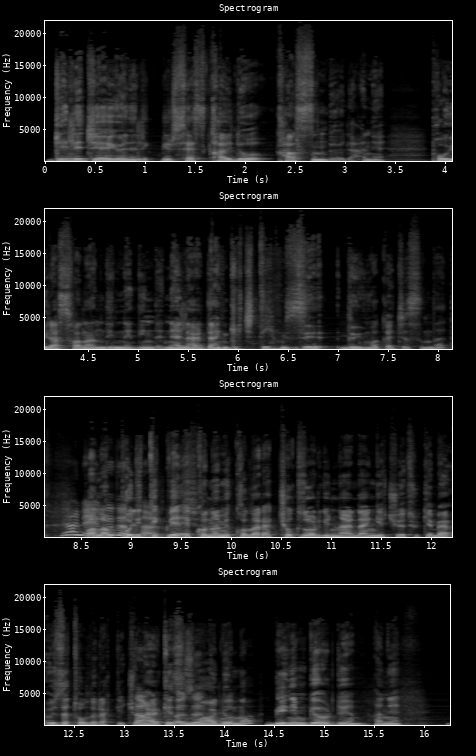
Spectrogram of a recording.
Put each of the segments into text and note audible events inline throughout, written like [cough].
geleceğe yönelik bir ses kaydı kalsın böyle. Hani Poyraz falan dinlediğinde nelerden [laughs] geçtiğimizi duymak açısından. Yani Valla politik ve ekonomik olarak çok zor günlerden geçiyor Türkiye. Ben özet olarak geçiyorum. Tamam, Herkesin özet bu. malumu. Benim gördüğüm hani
